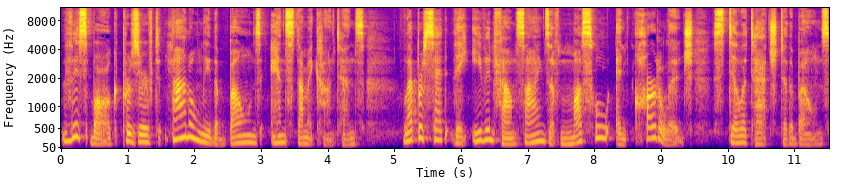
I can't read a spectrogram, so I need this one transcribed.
this bog preserved not only the bones and stomach contents, Leppers said they even found signs of muscle and cartilage still attached to the bones.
